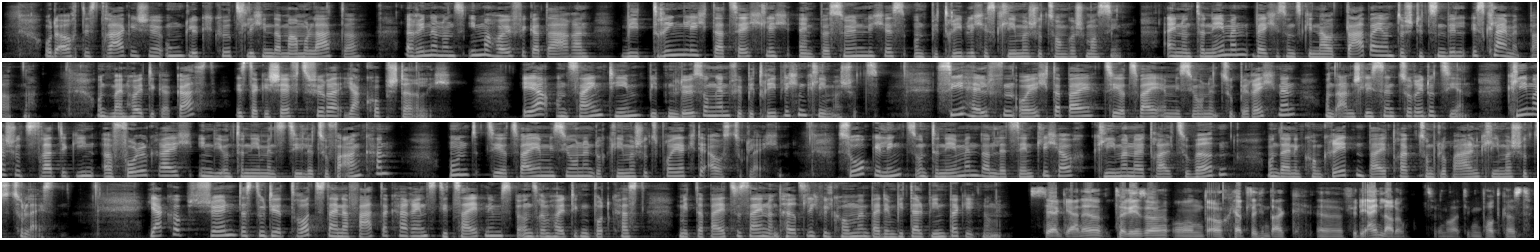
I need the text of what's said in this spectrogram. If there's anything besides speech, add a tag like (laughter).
oder auch das tragische Unglück kürzlich in der Marmolata, erinnern uns immer häufiger daran, wie dringlich tatsächlich ein persönliches und betriebliches Klimaschutzengagement sind. Ein Unternehmen, welches uns genau dabei unterstützen will, ist Climate Partner. Und mein heutiger Gast ist der Geschäftsführer Jakob Sterlich. Er und sein Team bieten Lösungen für betrieblichen Klimaschutz. Sie helfen euch dabei, CO2-Emissionen zu berechnen und anschließend zu reduzieren, Klimaschutzstrategien erfolgreich in die Unternehmensziele zu verankern und CO2-Emissionen durch Klimaschutzprojekte auszugleichen. So gelingt es Unternehmen dann letztendlich auch, klimaneutral zu werden und einen konkreten Beitrag zum globalen Klimaschutz zu leisten. Jakob, schön, dass du dir trotz deiner Vaterkarenz die Zeit nimmst, bei unserem heutigen Podcast mit dabei zu sein und herzlich willkommen bei den Vitalpin Begegnungen. Sehr gerne, Theresa, und auch herzlichen Dank äh, für die Einladung zu dem heutigen Podcast.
